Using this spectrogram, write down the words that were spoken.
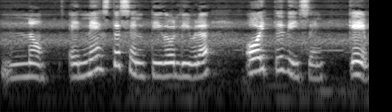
No, en este sentido, Libra, hoy te dicen que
